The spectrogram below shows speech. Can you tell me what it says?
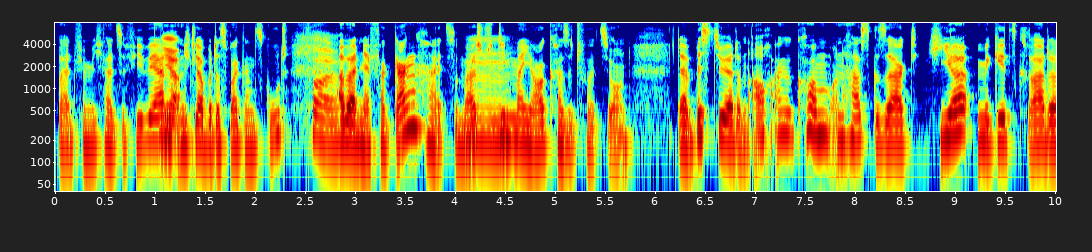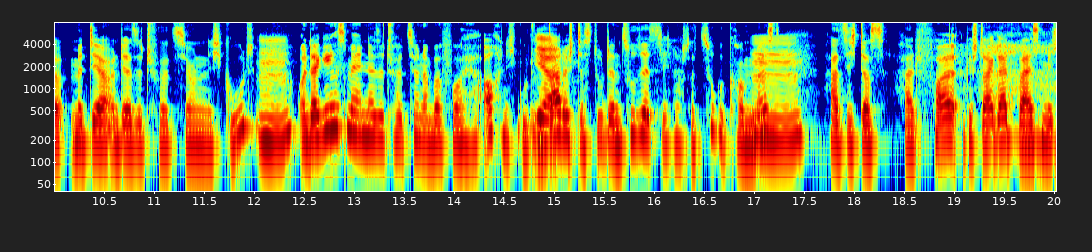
bald für mich halt zu viel werden. Ja. Und ich glaube, das war ganz gut. Voll. Aber in der Vergangenheit, zum Beispiel mhm. die Mallorca-Situation, da bist du ja dann auch angekommen und hast gesagt, hier, mir geht es gerade mit der und der Situation nicht gut. Mhm. Und da ging es mir in der Situation aber vorher auch nicht gut. Und ja. dadurch, dass du dann zusätzlich noch dazugekommen bist, mhm. hat sich das halt voll gesteigert, weil es mich,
